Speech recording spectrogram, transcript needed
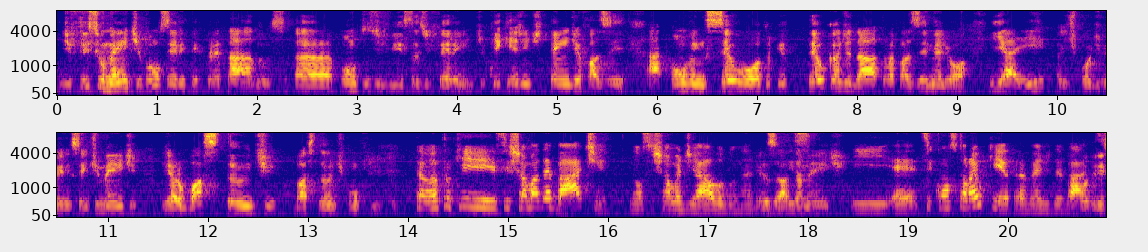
dificilmente vão ser interpretados uh, pontos de vista diferentes. O que, que a gente tende a fazer? A convencer o outro que teu candidato vai fazer melhor. E aí, a gente pôde ver recentemente, gera bastante, bastante conflito. Tanto que se chama debate, não se chama diálogo, né? Exatamente. Isso, e é, se constrói o que através de debate? Poderia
